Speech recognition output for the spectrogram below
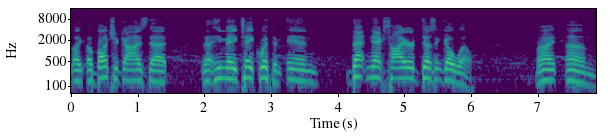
like a bunch of guys that that he may take with him and that next hire doesn't go well. right? Um,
